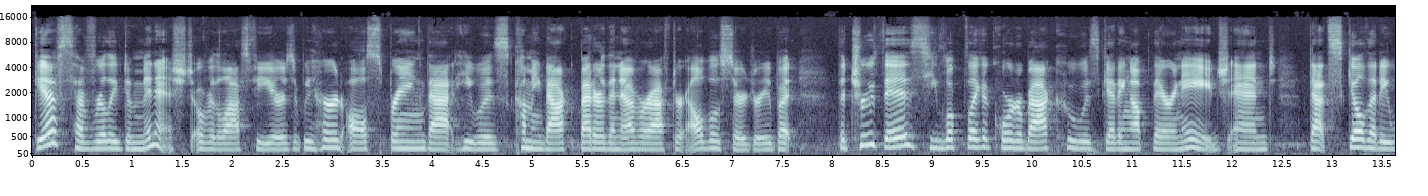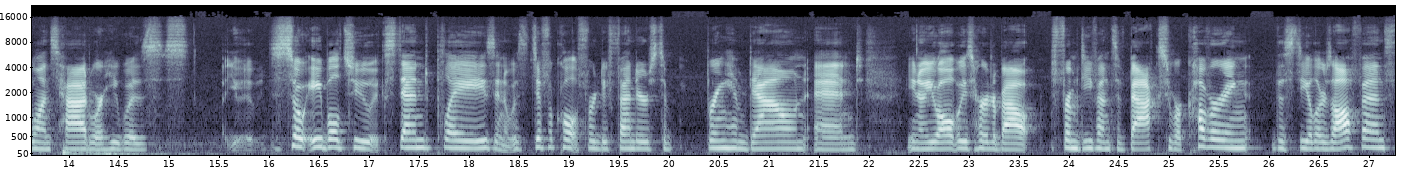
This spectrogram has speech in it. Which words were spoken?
gifts have really diminished over the last few years. We heard all spring that he was coming back better than ever after elbow surgery, but the truth is he looked like a quarterback who was getting up there in age and that skill that he once had where he was so able to extend plays and it was difficult for defenders to bring him down and you know, you always heard about from defensive backs who were covering the Steelers offense,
